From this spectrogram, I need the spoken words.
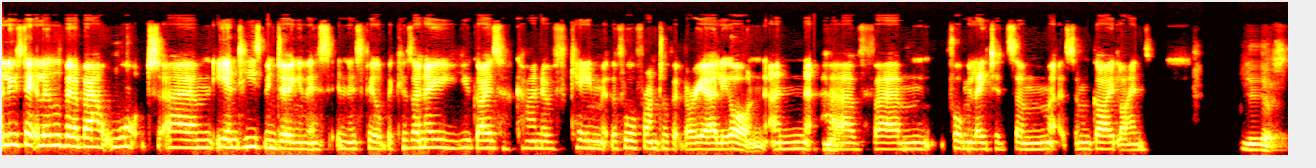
elucidate a little bit about what um, ENT's been doing in this in this field? Because I know you guys have kind of came at the forefront of it very early on and have um, formulated some some guidelines. Yes,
